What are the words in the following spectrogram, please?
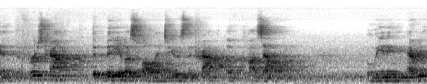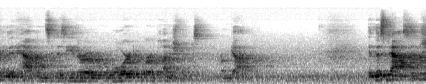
Again, the first trap that many of us fall into is the trap of causality. Believing everything that happens is either a reward or a punishment from God. In this passage,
